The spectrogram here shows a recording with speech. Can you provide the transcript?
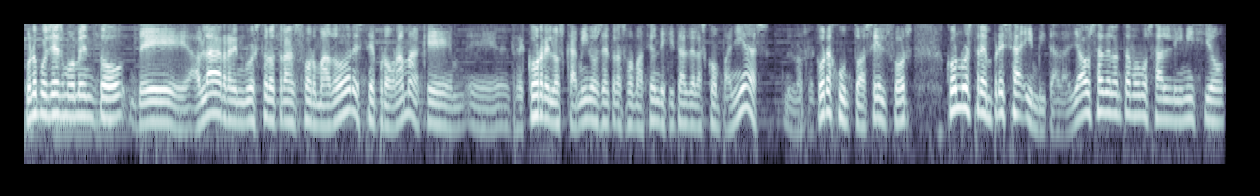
Bueno, pues ya es momento de hablar en nuestro transformador, este programa que eh, recorre los caminos de transformación digital de las compañías, los recorre junto a Salesforce, con nuestra empresa invitada. Ya os adelantábamos al inicio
